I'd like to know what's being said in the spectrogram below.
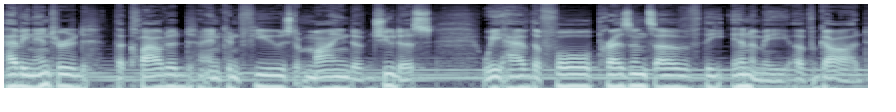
having entered the clouded and confused mind of Judas, we have the full presence of the enemy of God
